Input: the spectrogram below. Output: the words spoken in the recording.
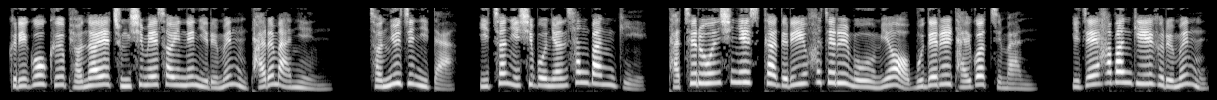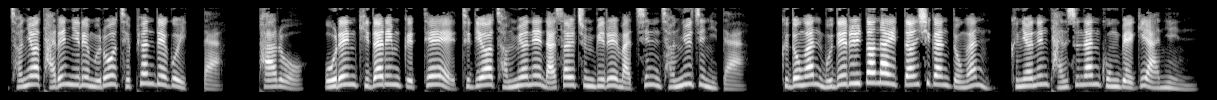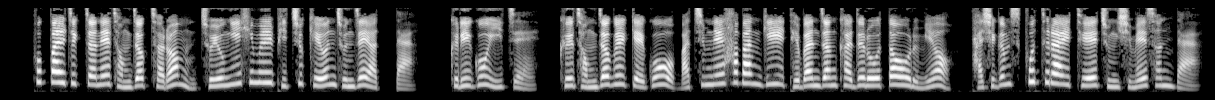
그리고 그 변화의 중심에 서 있는 이름은 다름 아닌 전유진이다. 2025년 상반기 다채로운 신예 스타들이 화제를 모으며 무대를 달궜지만 이제 하반기의 흐름은 전혀 다른 이름으로 재편되고 있다. 바로 오랜 기다림 끝에 드디어 전면에 나설 준비를 마친 전유진이다. 그동안 무대를 떠나 있던 시간 동안 그녀는 단순한 공백이 아닌 폭발 직전의 정적처럼 조용히 힘을 비축해온 존재였다. 그리고 이제 그 정적을 깨고 마침내 하반기 대반전 카드로 떠오르며 다시금 스포트라이트의 중심에 선다.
